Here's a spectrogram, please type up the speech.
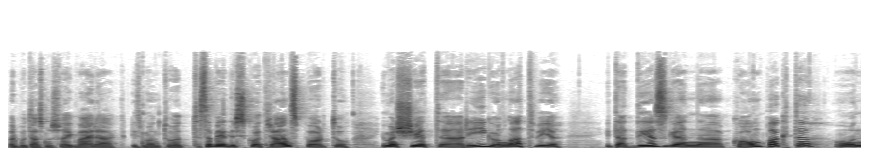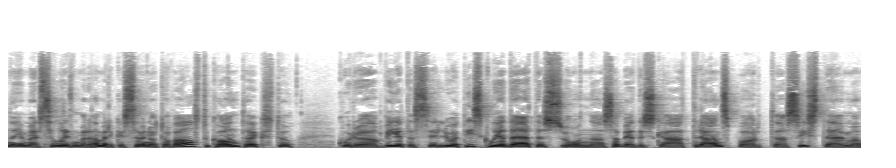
varbūt tās mums vajag vairāk izmantot sabiedrisko transportu. Jo man šķiet, Rīga un Latvija ir diezgan uh, kompakta. Un, ja mēs salīdzinām ar Amerikas Savienoto Valstu kontekstu, kur vietas ir ļoti izkliedētas un sabiedriskā transporta sistēma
